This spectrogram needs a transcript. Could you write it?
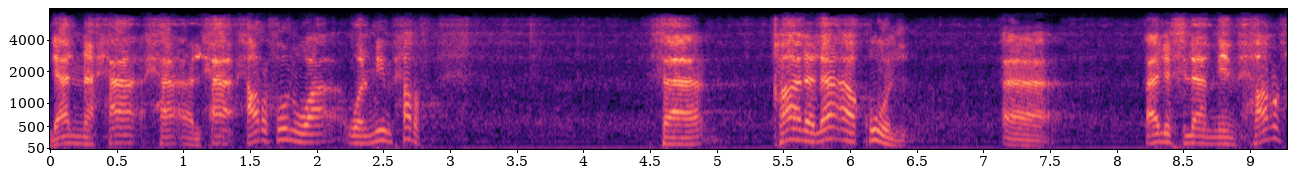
لأن حا الحاء حرف والميم حرف. فقال لا أقول آه، ألف لام ميم حرف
